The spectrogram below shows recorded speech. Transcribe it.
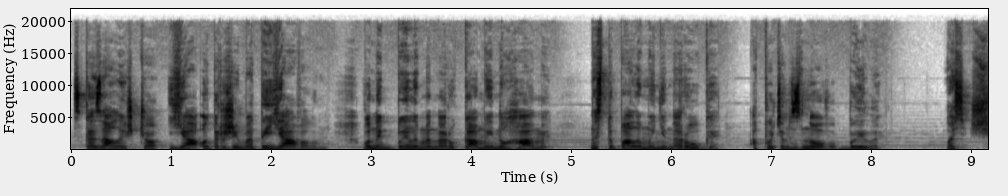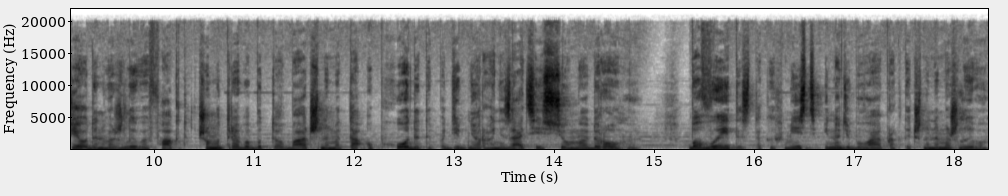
Сказали, що я одержима дияволом. Вони били мене руками й ногами, наступали мені на руки, а потім знову били. Ось ще один важливий факт, чому треба бути обачними та обходити подібні організації з сьомою дорогою, бо вийти з таких місць іноді буває практично неможливо.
